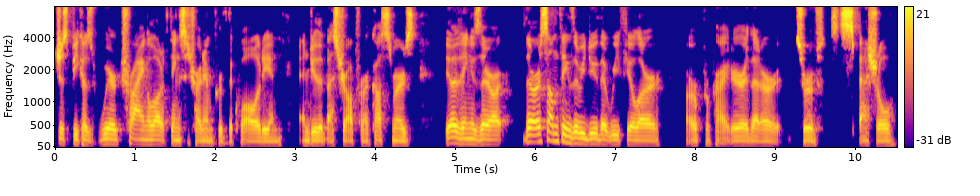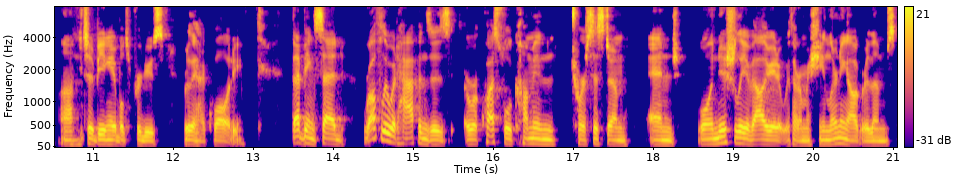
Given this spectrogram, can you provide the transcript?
just because we're trying a lot of things to try to improve the quality and, and do the best job for our customers. The other thing is there are there are some things that we do that we feel are are proprietary that are sort of special um, to being able to produce really high quality. That being said, roughly what happens is a request will come in to our system and we'll initially evaluate it with our machine learning algorithms.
